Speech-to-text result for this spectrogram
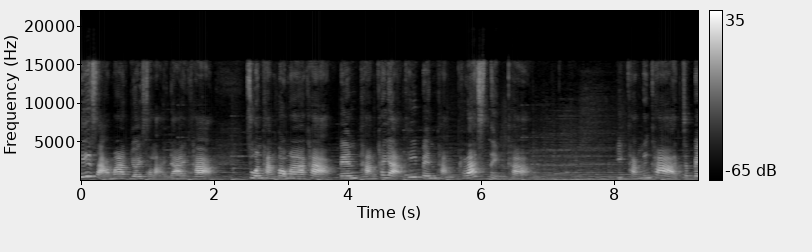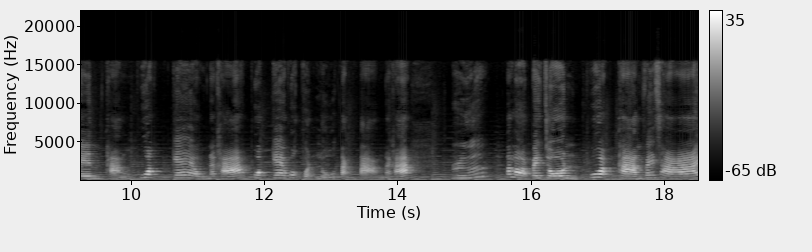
ที่สามารถย่อยสลายได้ค่ะ ส่วนถังต่อมาค่ะ เป็นถังขยะที่เป็นถังพลาสติกค่ะ อีกถังหนึงค่ะ จะเป็นถังพวกแก้วนะคะ พวกแก้วพวกขวดโหลต่างๆนะคะ หรือตลอดไปจนพวกถ่านไฟฉาย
